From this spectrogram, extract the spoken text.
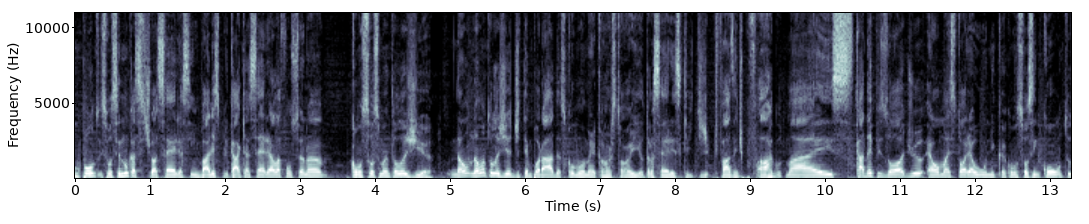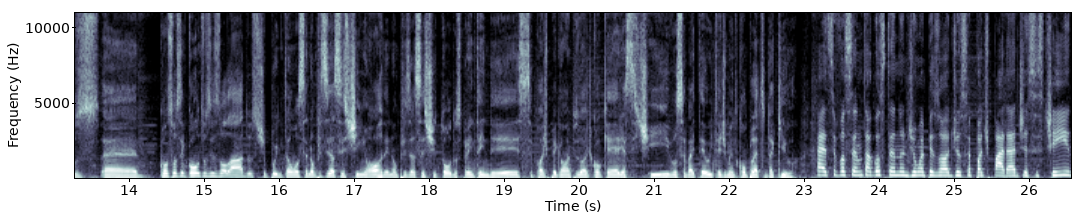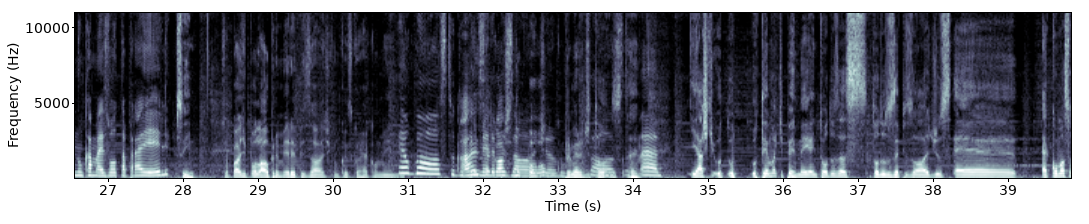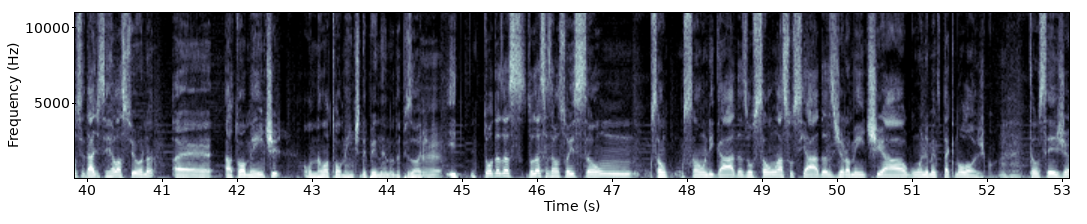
um ponto, se você nunca assistiu a série, assim, vale explicar que a série ela funciona como se fosse uma antologia. Não, não uma antologia de temporadas, como American Horror Story e outras séries que, que fazem, tipo, Fargo, mas cada episódio é uma história única, como se fossem contos. é, como se fossem contos isolados, tipo, então você não precisa assistir em ordem, não precisa assistir todos pra entender. Você pode pegar um episódio qualquer e assistir e você vai ter o entendimento completo daquilo. É, se você não tá gostando de um episódio, você pode parar de assistir e nunca mais voltar pra ele. Sim. Você pode pular o primeiro episódio, que é uma coisa que eu recomendo. Eu gosto do Ah, você primeiro gosta do episódio. pouco? O primeiro de Gosto. todos. É. É. E acho que o, o, o tema que permeia em todos, as, todos os episódios é, é como a sociedade se relaciona é, atualmente, ou não atualmente, dependendo do episódio. Uhum. E todas, as, todas essas relações são, são, são ligadas ou são associadas geralmente a algum elemento tecnológico. Uhum. Então, seja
